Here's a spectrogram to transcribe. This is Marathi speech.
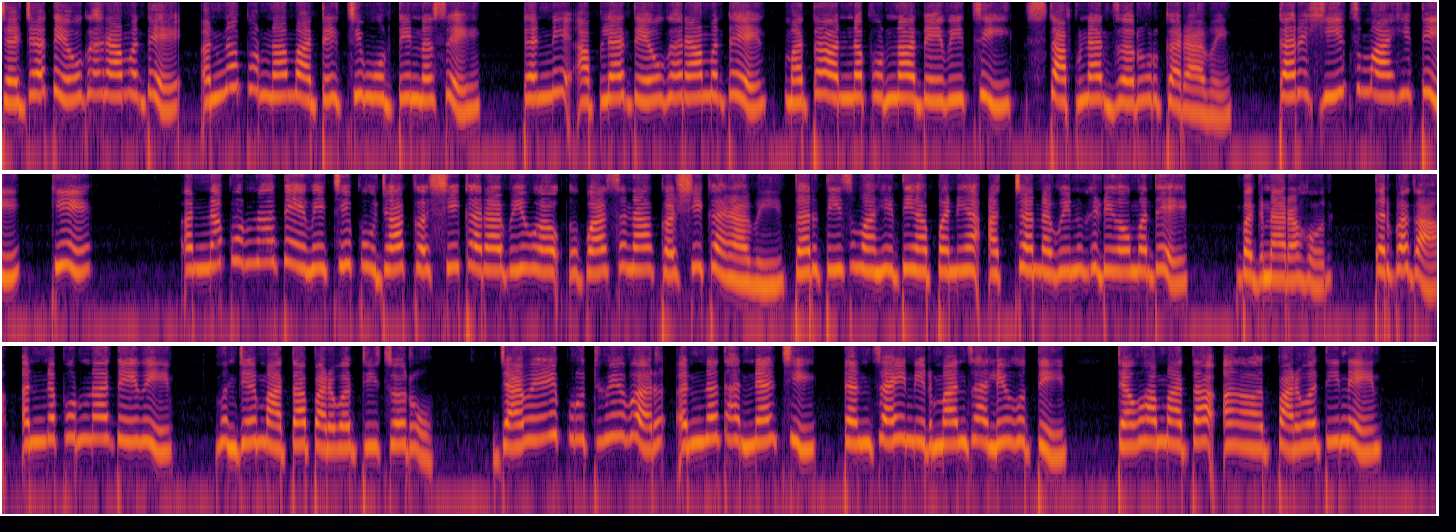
ज्याच्या देवघरामध्ये अन्नपूर्णा मातेची मूर्ती नसेल त्यांनी आपल्या देवघरामध्ये माता अन्नपूर्णा देवीची स्थापना जरूर करावे. तर हीच माहिती की अन्नपूर्णा देवीची पूजा कशी करावी व उपासना कशी करावी तर तीच माहिती आपण या आजच्या नवीन व्हिडिओमध्ये बघणार आहोत. तर बघा अन्नपूर्णा देवी म्हणजे माता पार्वतीचं रूप. ज्यावेळी पृथ्वीवर अन्नधान्याची टंचाई निर्माण झाली होती तेव्हा माता पार्वतीने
